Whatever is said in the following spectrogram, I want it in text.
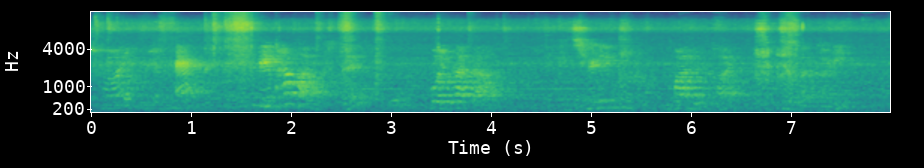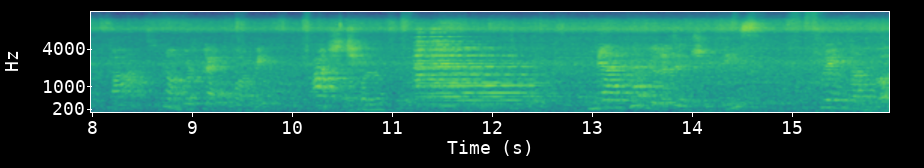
ছয় এক কলকাতা থেকে ছেড়ে বালুরঘাট যাবার গাড়ি পাঁচ নম্বর প্ল্যাটফর্মে আসছে May I have your attention, please? Train number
